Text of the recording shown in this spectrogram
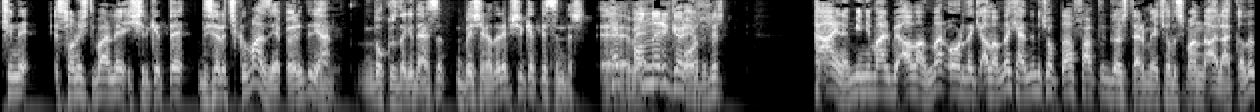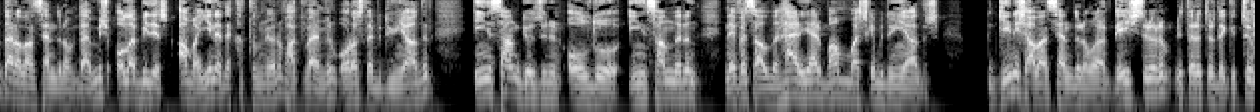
Şimdi sonuç itibariyle şirkette dışarı çıkılmaz ya hep öyledir yani. 9'da gidersin 5'e kadar hep şirkettesindir. Ee, Hep ve onları görüyorsun. Orada bir Ha, aynen minimal bir alan var. Oradaki alanda kendini çok daha farklı göstermeye çalışmanla alakalı dar alan sendromu denmiş olabilir. Ama yine de katılmıyorum, hak vermiyorum. Orası da bir dünyadır. İnsan gözünün olduğu, insanların nefes aldığı her yer bambaşka bir dünyadır. Geniş alan sendromu olarak değiştiriyorum. Literatürdeki tüm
